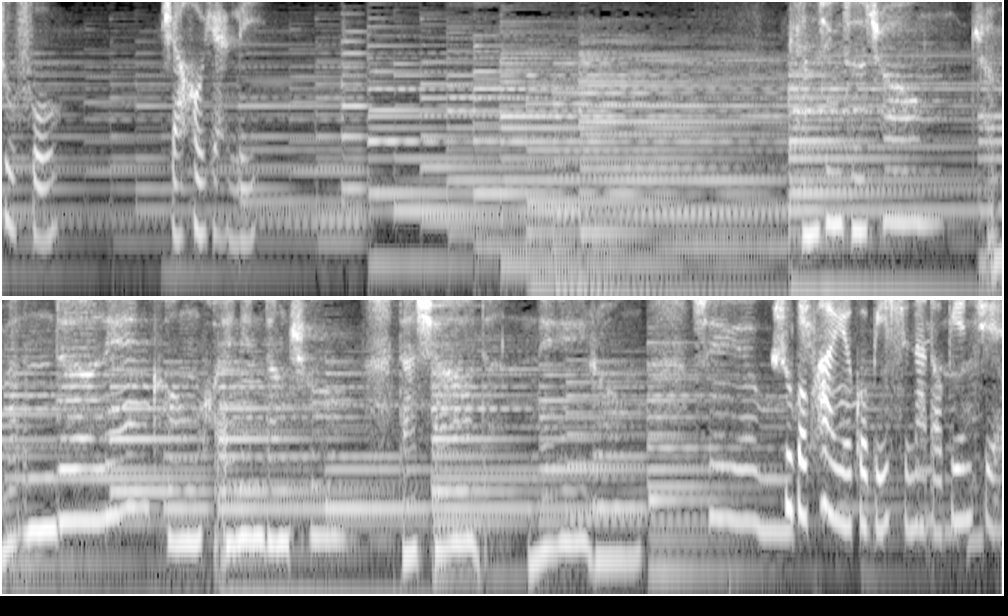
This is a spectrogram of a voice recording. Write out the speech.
祝福，然后远离。看镜子中装满的脸孔，怀念当初大笑的内容。如果跨越过彼此那道边界，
